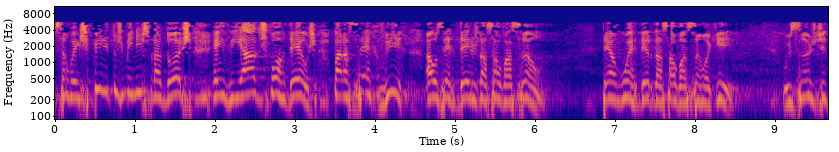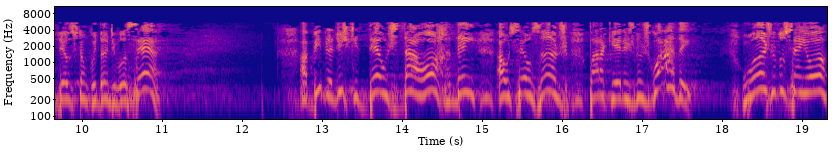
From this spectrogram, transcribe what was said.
são espíritos ministradores enviados por Deus para servir aos herdeiros da salvação. Tem algum herdeiro da salvação aqui? Os anjos de Deus estão cuidando de você? A Bíblia diz que Deus dá ordem aos seus anjos para que eles nos guardem. O anjo do Senhor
